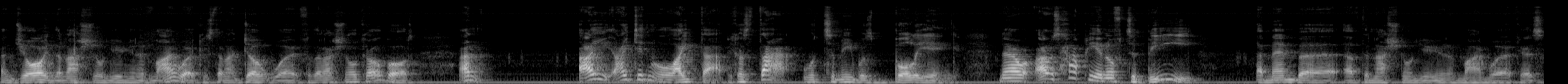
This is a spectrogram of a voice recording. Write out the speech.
and join the National Union of Mine Workers, then I don't work for the National Coal Board. And I, I didn't like that because that, would, to me, was bullying. Now, I was happy enough to be a member of the National Union of Mine Workers,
